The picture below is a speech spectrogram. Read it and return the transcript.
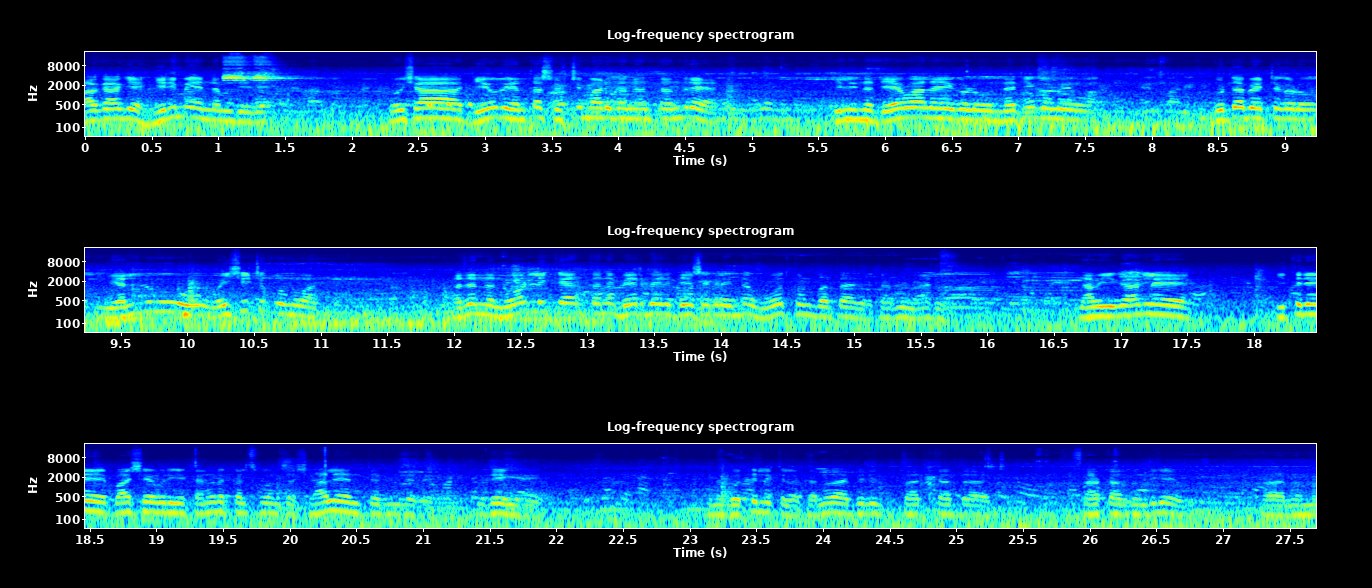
ಹಾಗಾಗಿ ಹಿರಿಮೆ ನಮ್ಮದಿದೆ ಬಹುಶಃ ದೇವರು ಎಂಥ ಸೃಷ್ಟಿ ಮಾಡಿದ್ದಾನೆ ಅಂತಂದರೆ, ಇಲ್ಲಿನ ದೇವಾಲಯಗಳು, ನದಿಗಳು ಗುಡ್ಡ ಬೆಟ್ಟಗಳು ಎಲ್ಲವೂ ವೈಶಿಷ್ಟ್ಯಪೂರ್ಣವಾಗ್ತದೆ ಅದನ್ನು ನೋಡಲಿಕ್ಕೆ ಅಂತಲೇ ಬೇರೆ ಬೇರೆ ದೇಶಗಳಿಂದ ಓದ್ಕೊಂಡು ಬರ್ತಾ ಇದ್ದಾರೆ ತಮಿಳುನಾಡು ನಾವು ಈಗಾಗಲೇ ಇತರೆ ಭಾಷೆಯವರಿಗೆ ಕನ್ನಡ ಕಲಿಸುವಂಥ ಶಾಲೆ ಅಂತ ತೆರೆದಿದ್ದೇವೆ ಉದಯಗಿರಿ. ನಿಮಗೆ ಗೊತ್ತಿರಲಿಕ್ಕಿಲ್ಲ, ಕನ್ನಡ ಅಭಿವೃದ್ಧಿ ಪ್ರಾಧಿಕಾರದ ಸಹಕಾರದೊಂದಿಗೆ ನಮ್ಮ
